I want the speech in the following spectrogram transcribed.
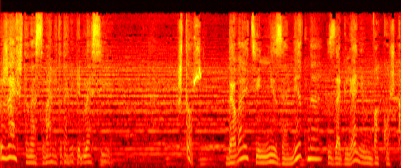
Жаль, что нас с вами туда не пригласили. Что ж, давайте незаметно заглянем в окошко.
